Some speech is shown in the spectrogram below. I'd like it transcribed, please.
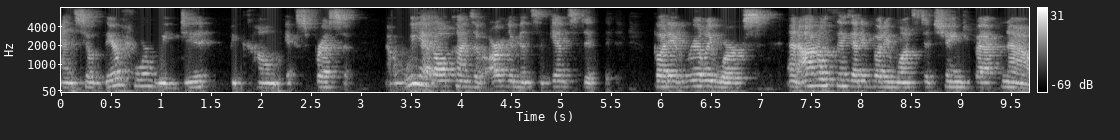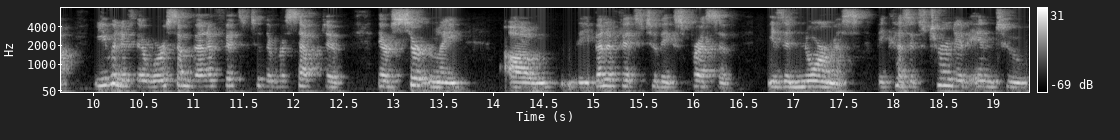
And so therefore we did become expressive. Now we had all kinds of arguments against it, but it really works and I don't think anybody wants to change back now. Even if there were some benefits to the receptive, there's certainly um, the benefits to the expressive is enormous because it's turned it into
